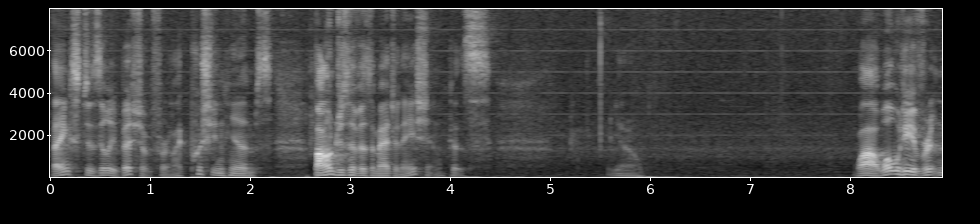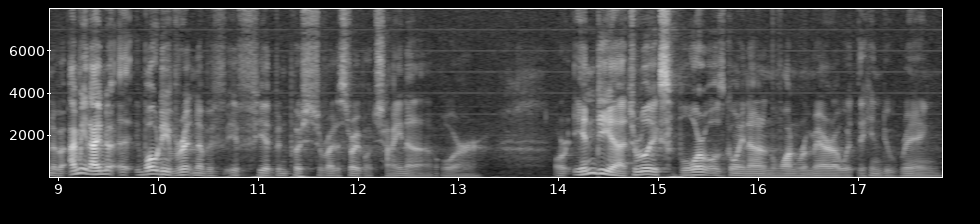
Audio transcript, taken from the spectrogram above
thanks to Zelia Bishop for like pushing his boundaries of his imagination because, you know, wow, what would he have written about? I mean, I know what would he have written if, if he had been pushed to write a story about China or or India to really explore what was going on in the Juan Romero with the Hindu ring,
